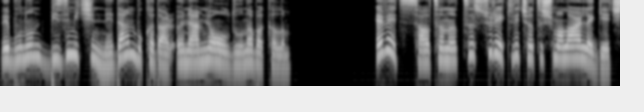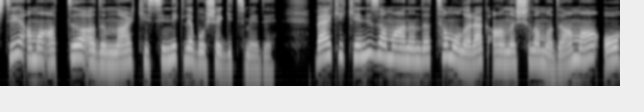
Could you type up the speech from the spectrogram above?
ve bunun bizim için neden bu kadar önemli olduğuna bakalım. Evet, saltanatı sürekli çatışmalarla geçti ama attığı adımlar kesinlikle boşa gitmedi. Belki kendi zamanında tam olarak anlaşılamadı ama o,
